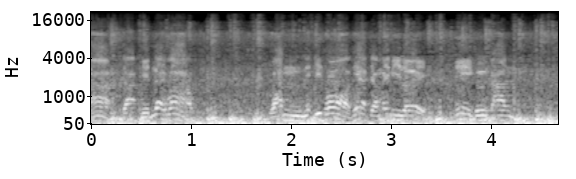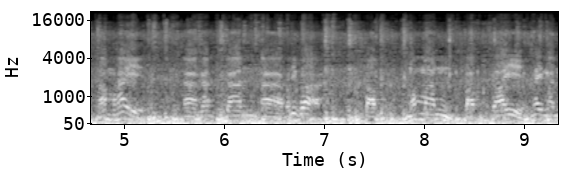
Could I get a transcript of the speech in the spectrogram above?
อ่าจะ เห็นได้ว่าวันที่ท่อแทบจะไม่มีเลย นี่คือการทำให้การการอ่าเขาเรียกว่าปรับน้ำมันปรับไฟให้มัน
